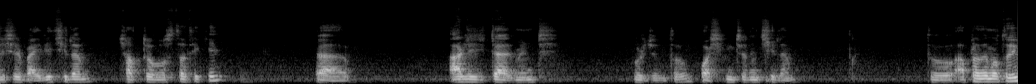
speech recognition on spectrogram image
দেশের বাইরে ছিলাম, ছাত্র অবস্থা থেকে আর্লি রিটায়ারমেন্ট পর্যন্ত ওয়াশিংটনে ছিলাম। তো আপনাদের মতোই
